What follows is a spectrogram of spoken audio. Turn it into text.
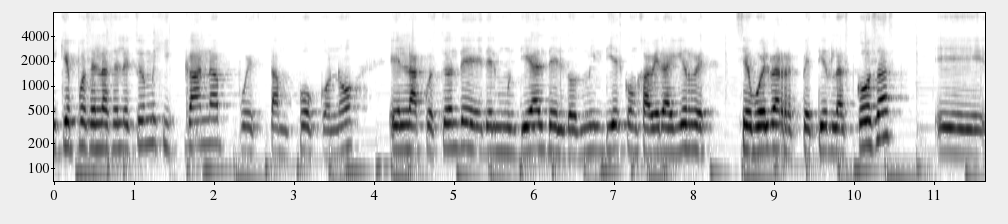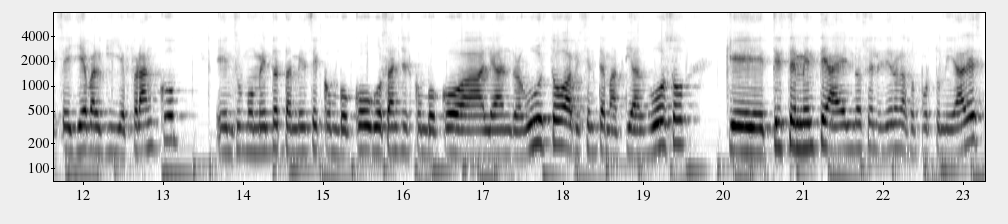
y que pues en la selección mexicana pues tampoco, ¿no? En la cuestión de, del Mundial del 2010 con Javier Aguirre se vuelve a repetir las cosas, eh, se lleva al Guille Franco, en su momento también se convocó, Hugo Sánchez convocó a Leandro Augusto, a Vicente Matías Bozo, que tristemente a él no se le dieron las oportunidades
